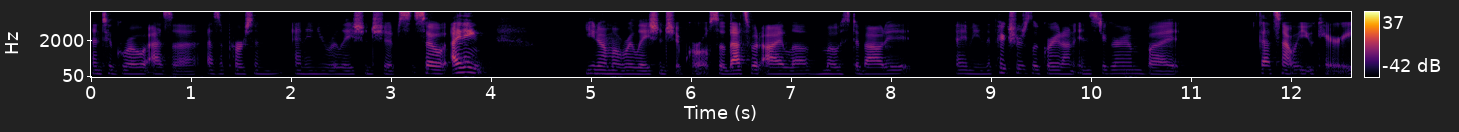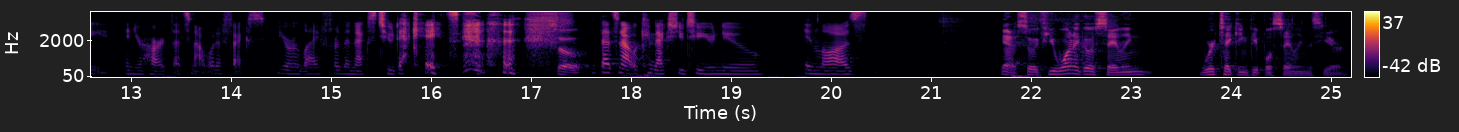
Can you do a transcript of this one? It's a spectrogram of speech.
and to grow as a as a person and in your relationships. So I think you know I'm a relationship girl. So that's what I love most about it. I mean, the pictures look great on Instagram, but that's not what you carry in your heart. That's not what affects your life for the next 2 decades. So, that's not what connects you to your new in-laws. Yeah, so if you want to go sailing, we're taking people sailing this year,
